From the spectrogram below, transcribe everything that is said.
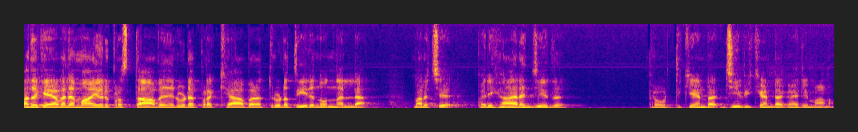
അത് കേവലമായ ഒരു പ്രസ്താവനയിലൂടെ പ്രഖ്യാപനത്തിലൂടെ തീരുന്ന ഒന്നല്ല. മറിച്ച് പരിഹാരം ചെയ്ത് പ്രവർത്തിക്കേണ്ട ജീവിക്കേണ്ട കാര്യമാണ്.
